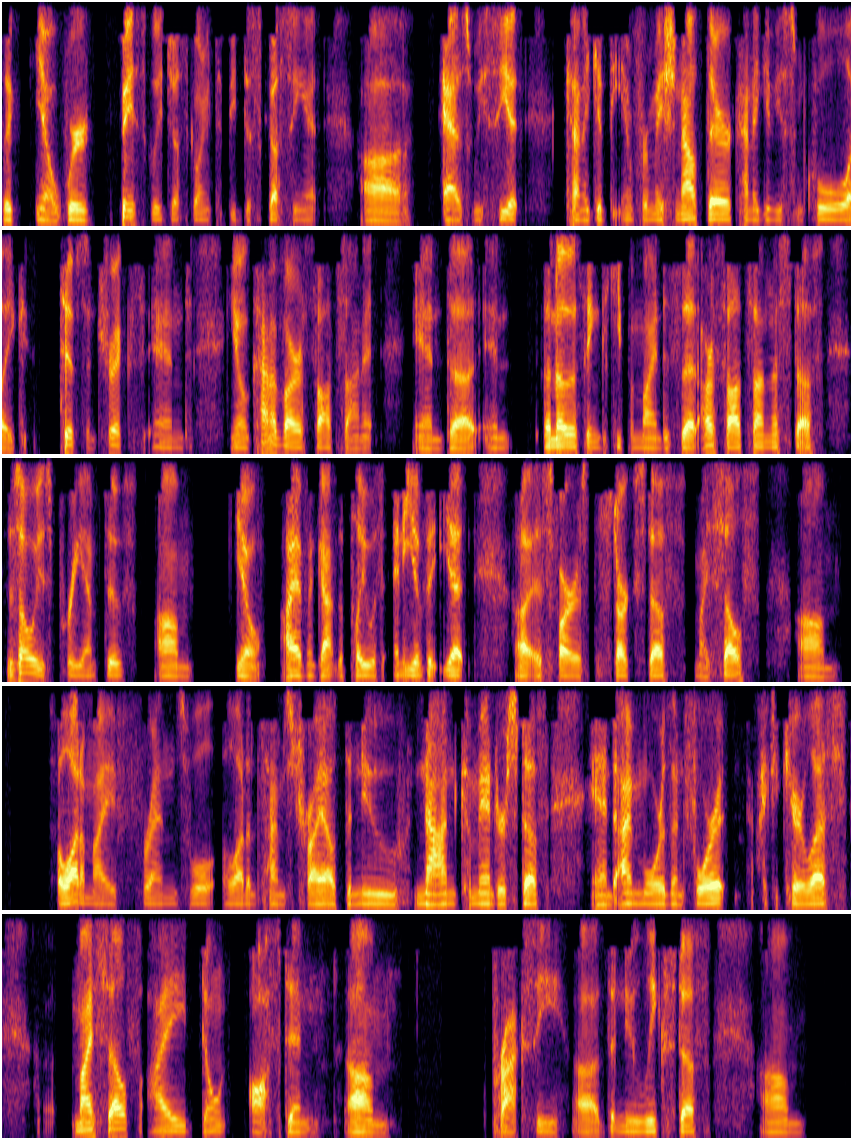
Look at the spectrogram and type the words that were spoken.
the you know we're basically just going to be discussing it uh, as we see it, kind of get the information out there, kind of give you some cool like tips and tricks, and you know kind of our thoughts on it. And uh, and another thing to keep in mind is that our thoughts on this stuff is always preemptive. Um, you know, I haven't gotten to play with any of it yet uh, as far as the Stark stuff myself. Um, a lot of my friends will a lot of the times try out the new non-commander stuff, and I'm more than for it. I could care less. Myself, I don't often um, proxy uh, the new leak stuff, um,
